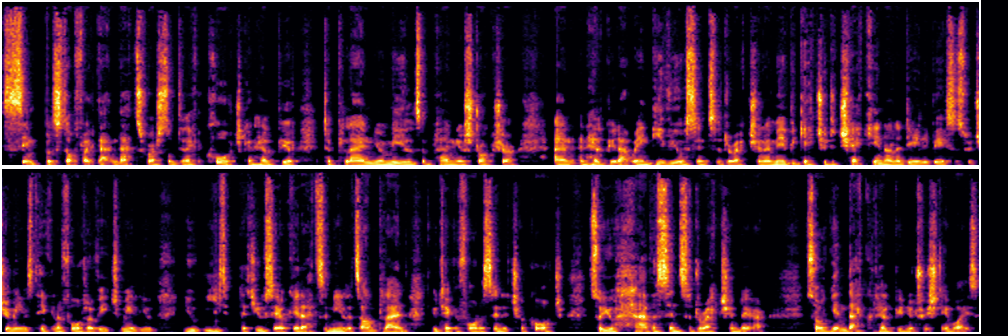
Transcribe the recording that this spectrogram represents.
Simple stuff like that, and that's where something like a coach can help you to plan your meals and plan your structure and, and help you that way and give you a sense of direction and maybe get you to check in on a daily basis with your meals, taking a photo of each meal you you eat that you say, okay, that's a meal that's on plan. You take a photo, send it to your coach, so you have a sense of direction there. So again, that could help you nutritionally wise.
